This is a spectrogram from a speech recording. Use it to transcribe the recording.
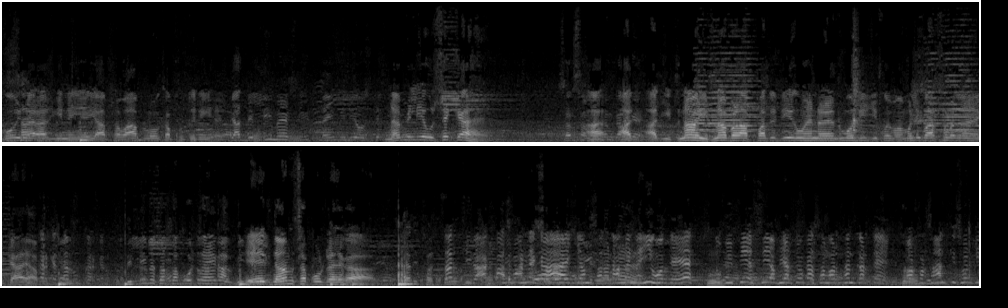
कोई नाराजगी नहीं है ये आप सब आप लोगों का फुतरी है क्या दिल्ली में सीट नहीं मिली है उसके न मिलिए उससे क्या है सर आ, आज आज इतना इतना बड़ा पद दिए हुए हैं नरेंद्र मोदी जी कोई मामूली बात समझ रहे हैं? क्या है आप? दिल्ली में सर सपोर्ट रहेगा? एकदम सपोर्ट रहेगा। सर चिराग पासवान ने कहा है कि हम सत्ता में नहीं होते तो बीपीएससी अभ्यर्थियों का समर्थन करते हैं और प्रशांत किशोर की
